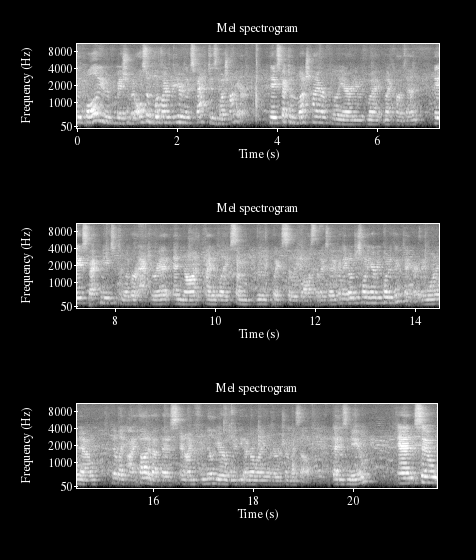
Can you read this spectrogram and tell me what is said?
The quality of information, but also what my readers expect is much higher. They expect a much higher familiarity with my, my content they expect me to deliver accurate and not kind of like some really quick, silly gloss that I take. And they don't just want to hear me quote a think tanker. They want to know that like I thought about this and I'm familiar with the underlying literature myself. That is new. And so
